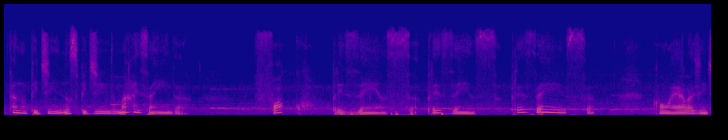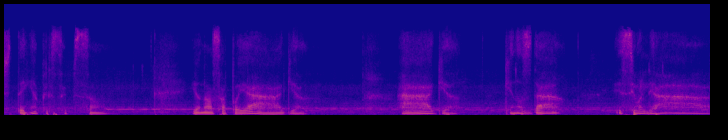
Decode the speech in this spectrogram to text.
está nos pedindo mais ainda foco, presença, presença, presença. Com ela a gente tem a percepção. E o nosso apoio é a águia. A águia que nos dá esse olhar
